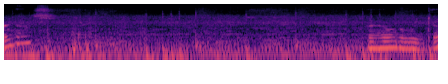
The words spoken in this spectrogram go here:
I guess. Where the hell do we then?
